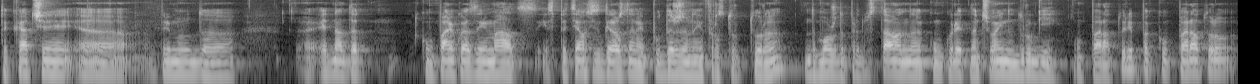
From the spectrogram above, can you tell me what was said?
така че примерно да едната компания, която занимава специално с изграждане и поддържане на инфраструктура, да може да предоставя на конкурентна чела и на други оператори, пък оператор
